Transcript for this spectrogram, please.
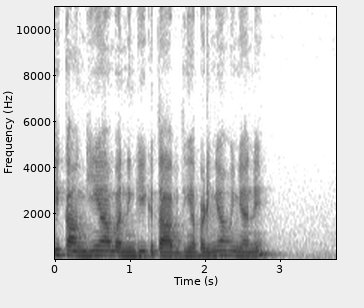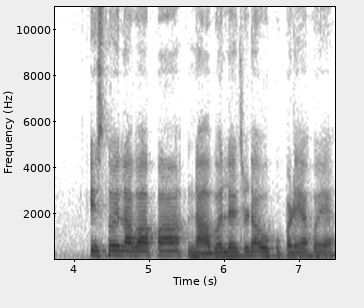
ਇਕਾਂਗੀਆਂ ਵੰਨਗੀ ਕਿਤਾਬ ਦੀਆਂ ਪੜ੍ਹੀਆਂ ਹੋਈਆਂ ਨੇ। ਇਸ ਤੋਂ ਇਲਾਵਾ ਆਪਾਂ ਨਾਵਲ ਹੈ ਜਿਹੜਾ ਉਹ ਪੜ੍ਹਿਆ ਹੋਇਆ ਹੈ।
